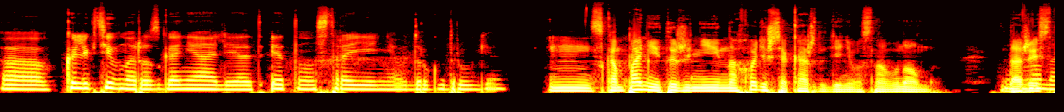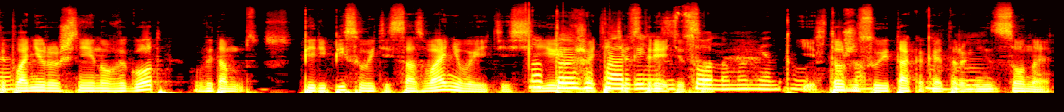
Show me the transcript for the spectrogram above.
э, коллективно разгоняли эт- это настроение друг в друге. С компанией ты же не находишься каждый день в основном. Даже Ну если да. ты планируешь с ней Новый год, вы там переписываетесь, созваниваетесь Ну, и тоже хотите по встретиться. в И тоже суета какая-то Мгм. организационная.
